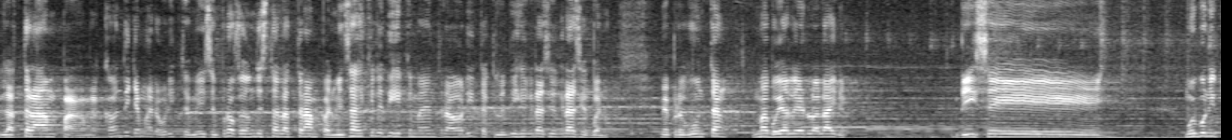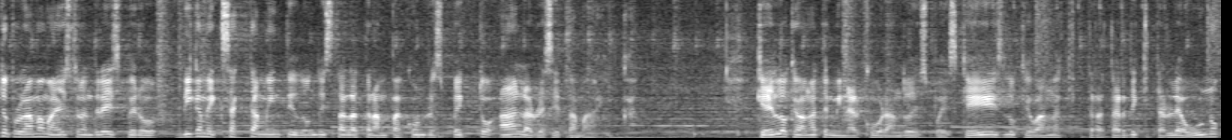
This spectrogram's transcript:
la trampa? Me acaban de llamar ahorita y me dicen, profe, ¿dónde está la trampa? El mensaje que les dije que me ha entrado ahorita, que les dije gracias, gracias. Bueno, me preguntan, además voy a leerlo al aire. Dice, muy bonito programa, maestro Andrés, pero dígame exactamente dónde está la trampa con respecto a la receta mágica. ¿Qué es lo que van a terminar cobrando después? ¿Qué es lo que van a tratar de quitarle a uno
